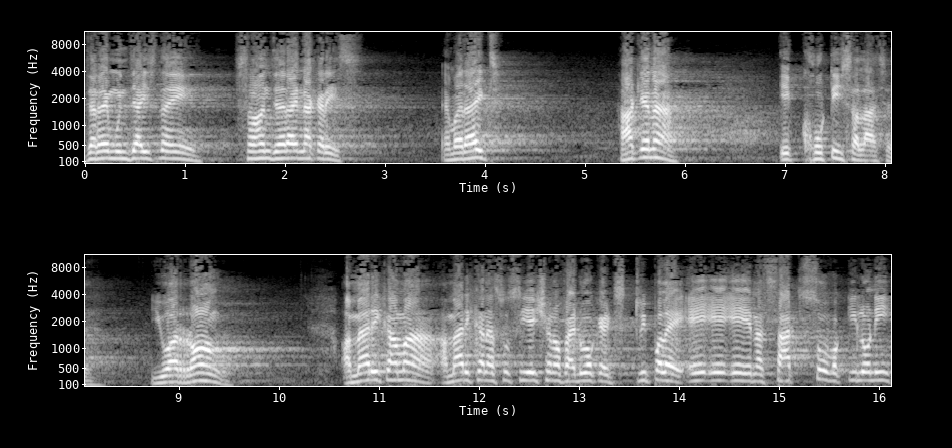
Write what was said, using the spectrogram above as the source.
જરાય મુંજાઈશ નહીં. સહન જરાય ના કરીશ. એમ રાઈટ હા કે ના? એ ખોટી સલાહ છે. યુ આર રોંગ અમેરિકામાં, American association of advocates triple A એ એના સાતસો વકીલોની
